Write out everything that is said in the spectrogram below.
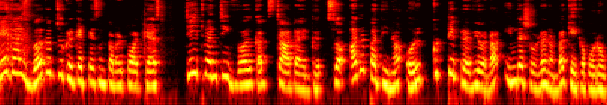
Hey guys welcome to cricket பேசும் Tamil podcast T twenty world cup start ஆயிருக்கு. ஸோ அதை பத்தின ஒரு குட்டி ப்ரெவியூ தான் இந்த ஷோல நம்ம கேட்க போறோம்.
